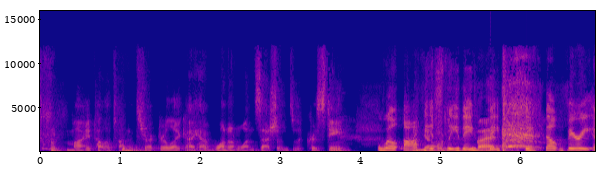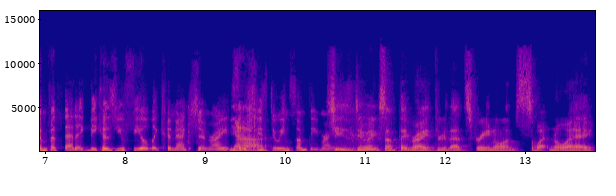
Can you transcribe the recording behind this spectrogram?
my Peloton instructor. Like I have one-on-one sessions with Christine. Well, obviously they, but... they they felt very empathetic because you feel the connection, right? Yeah. So she's doing something right. She's doing something right through that screen while I'm sweating away.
